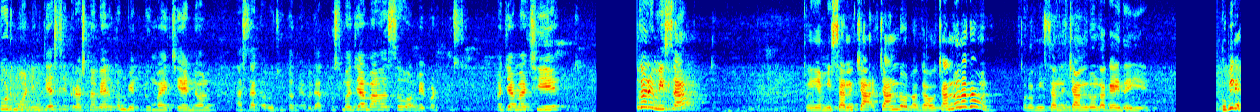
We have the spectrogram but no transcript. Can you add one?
ગુડ મોર્નિંગ, જય Shri Krishna. Welcome back to my channel. આશા કરું છું તમે બધા ખુશ મજામાં હશો, અમે પણ ખુશ મજામાં છીએ. શું કરે મીસા? તો અહીંયા મીસાને ચાંદલો લગાવો. ચાંદલો લગાવો ને? ચલો મીસાને ચાંદલો લગાવી દઈએ. ઊભી રે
